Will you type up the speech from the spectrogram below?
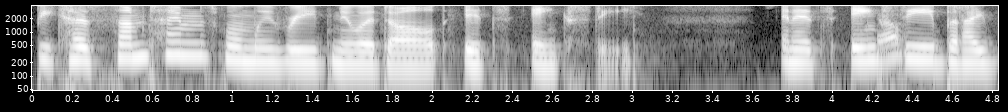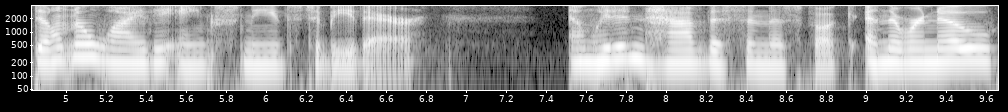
because sometimes when we read new adult, it's angsty. And it's angsty, but I don't know why the angst needs to be there. And we didn't have this in this book. And there were no,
